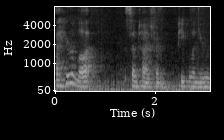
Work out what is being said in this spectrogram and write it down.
I hear a lot sometimes from people in your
